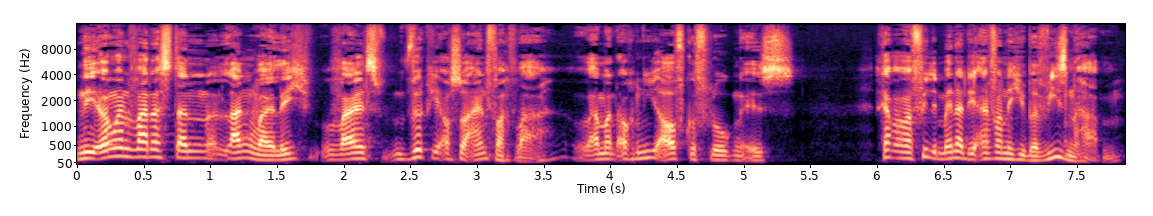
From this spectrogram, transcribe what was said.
Nee, irgendwann war das dann langweilig, weil es wirklich auch so einfach war, weil man auch nie aufgeflogen ist. Es gab aber viele Männer, die einfach nicht überwiesen haben.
